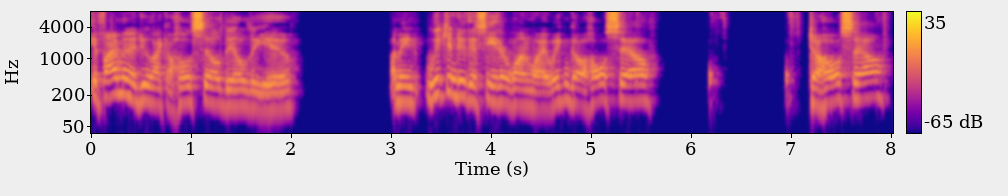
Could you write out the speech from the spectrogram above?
if I'm going to do like a wholesale deal to you, I mean, we can do this either one way. We can go wholesale to wholesale.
